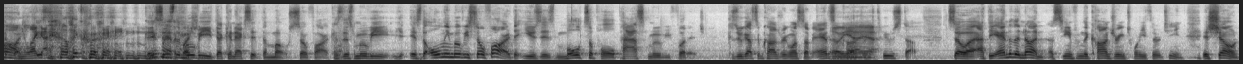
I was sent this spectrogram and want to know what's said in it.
wrong question. like i like This is the question. movie that connects it the most so far because this movie is the only movie so far that uses multiple past movie footage because we got some Conjuring 1 stuff and oh, some Oh, yeah, Conjuring yeah. 2 stuff. So uh, at the end of The Nun, a scene from The Conjuring 2013 is shown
